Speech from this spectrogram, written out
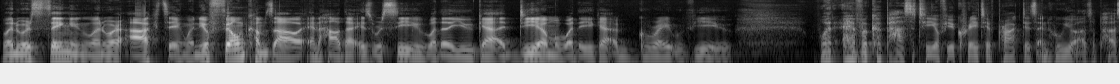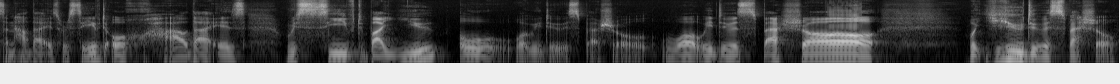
when we're singing, when we're acting, when your film comes out and how that is received, whether you get a DM or whether you get a great review. Whatever capacity of your creative practice and who you are as a person, how that is received or how that is received by you. Oh, what we do is special. What we do is special. What you do is special.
